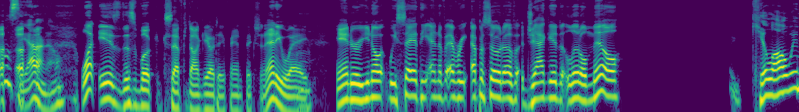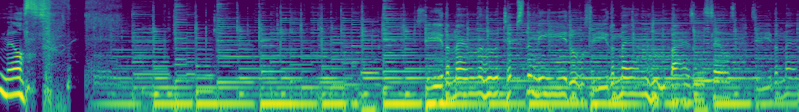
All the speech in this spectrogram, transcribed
We'll see. I don't know. what is this book except Don Quixote fan fiction? Anyway, Andrew, you know what we say at the end of every episode of Jagged Little Mill? Kill all windmills. See the man who tips the needle, see the man who buys and sells, see the man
